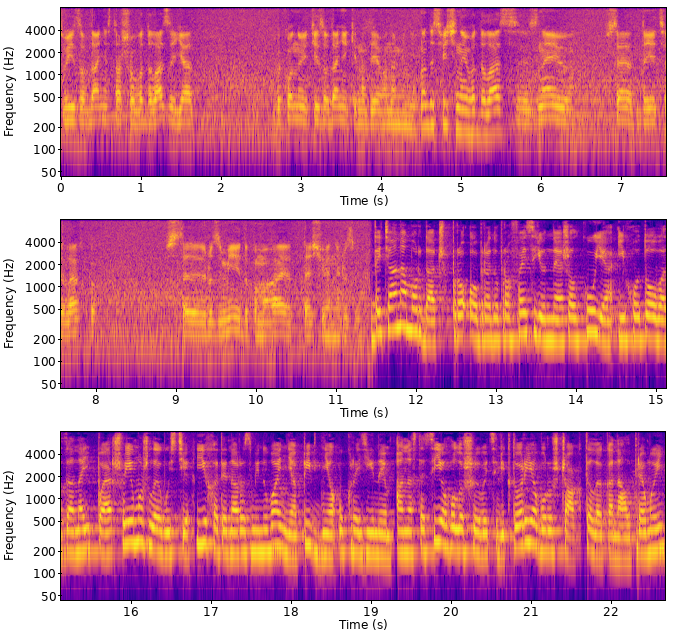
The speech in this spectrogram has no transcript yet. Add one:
свої завдання старшого водолаза. Я виконую ті завдання, які надає вона мені. Вона досвідчений водолаз, з нею все дається легко, все розуміє, допомагає те, що я не розумію. Тетяна Мордач про обрану професію не жалкує і готова за найпершої можливості їхати на розмінування півдня України. Анастасія Голошивець, Вікторія Ворощак, телеканал Прямий.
